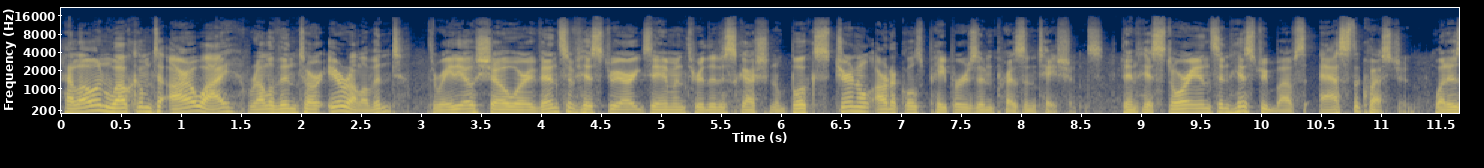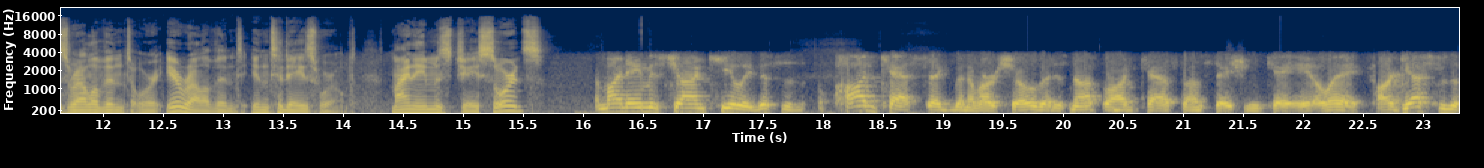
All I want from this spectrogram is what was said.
Hello and welcome to ROI, Relevant or Irrelevant, the radio show where events of history are examined through the discussion of books, journal articles, papers, and presentations. Then historians and history buffs ask the question what is relevant or irrelevant in today's world? My name is Jay Swords. And my name is John Keeley. This is a podcast segment of our show that is not broadcast on station KAOA. Our guest for the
